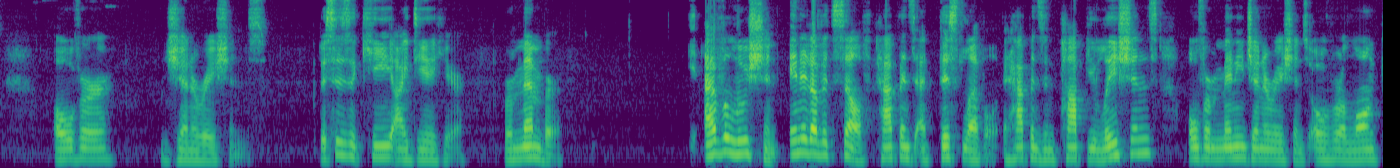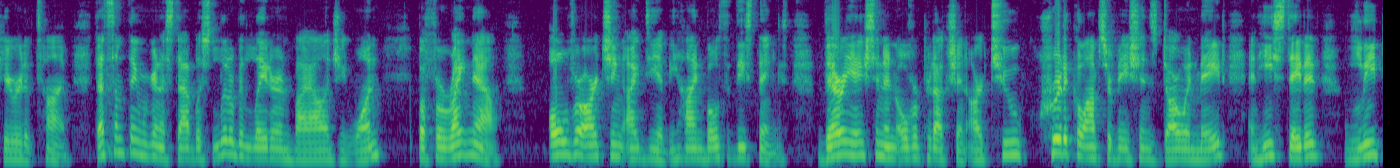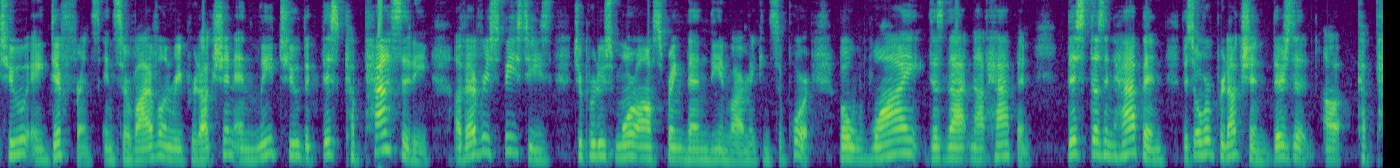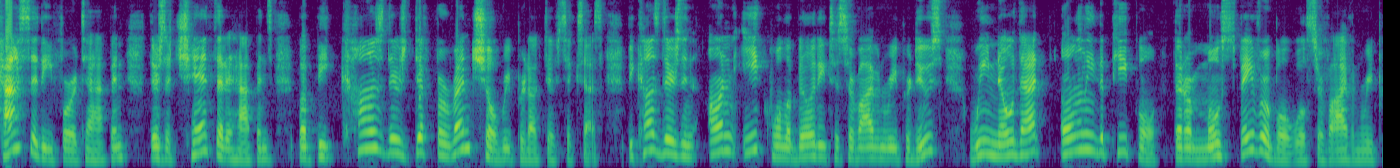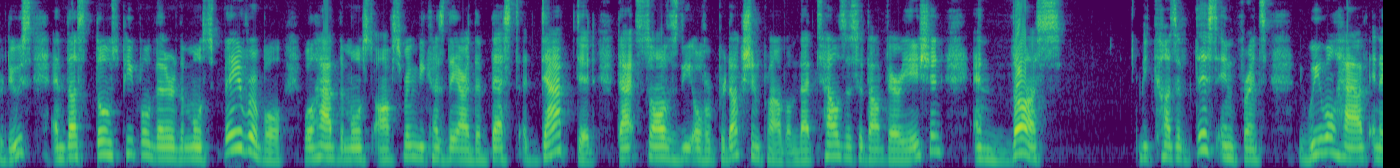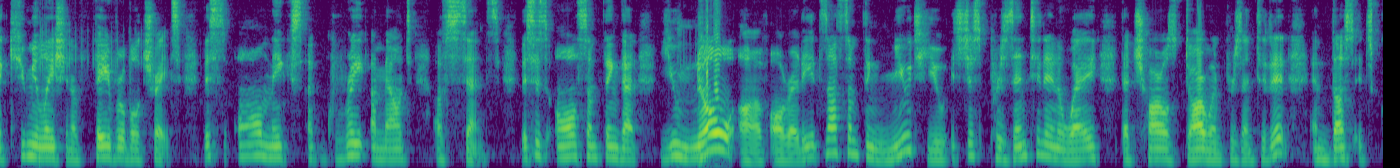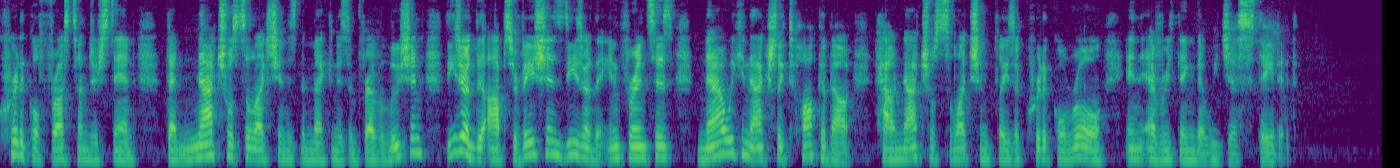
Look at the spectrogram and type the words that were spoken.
over generations. This is a key idea here. Remember, evolution in and of itself happens at this level. It happens in populations over many generations, over a long period of time. That's something we're going to establish a little bit later in Biology 1. But for right now, overarching idea behind both of these things. Variation and overproduction are two critical observations Darwin made, and he stated lead to a difference in survival and reproduction and lead to the, this capacity of every species to produce more offspring than the environment can support. But why does that not happen? This doesn't happen, this overproduction, there's a, a, capacity for it to happen, there's a chance that it happens, but because there's differential reproductive success, because there's an unequal ability to survive and reproduce, we know that only the people that are most favorable will survive and reproduce, and thus those people that are the most favorable will have the most offspring because they are the best adapted. That solves the overproduction problem. That tells us about variation, and thus because of this inference, we will have an accumulation of favorable traits. This all makes a great amount of sense. This is all something that you know of already. It's not something new to you. It's just presented in a way that Charles Darwin presented it, and thus it's critical for us to understand that natural selection is the mechanism for evolution. These are the observations, these are the inferences. Now we can actually talk about how natural selection plays a critical role in everything that we just stated.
